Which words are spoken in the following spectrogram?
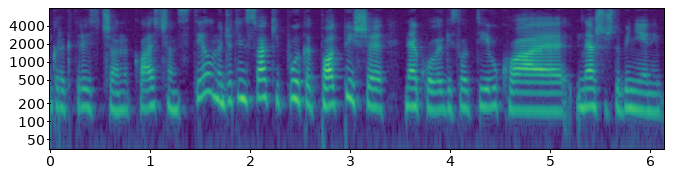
karakterističan klasičan stil, međutim svaki put kad potpiše neku legislativu koja je nešto što bi njeni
